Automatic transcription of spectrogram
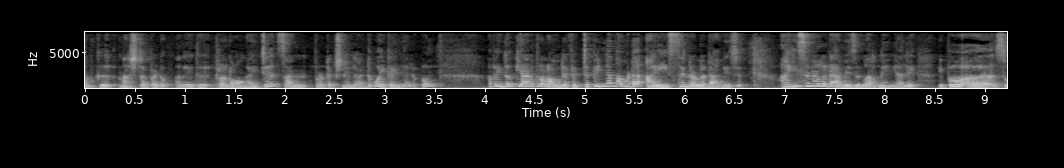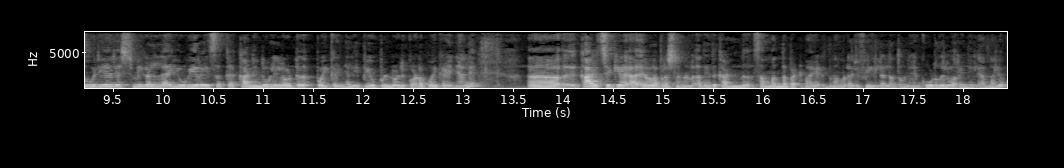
നമുക്ക് നഷ്ടപ്പെടും. അതായത് പ്രൊലോങ് ആയിട്ട് സൺ പ്രൊട്ടക്ഷൻ ഇല്ലാണ്ട് പോയി കഴിഞ്ഞാൽ അപ്പം അപ്പൊ ഇതൊക്കെയാണ് പ്രൊലോങ്ഡ് എഫക്റ്റ് പിന്നെ നമ്മുടെ ഐസിനുള്ള ഡാമേജ് ഐസിനുള്ള ഡാമേജ് എന്ന് പറഞ്ഞു കഴിഞ്ഞാൽ ഇപ്പോൾ സൂര്യരശ്മികളിലെ യു വി റേസ് ഒക്കെ കണ്ണിന്റെ ഉള്ളിലോട്ട് പോയി കഴിഞ്ഞാൽ ഈ പ്യൂപ്പിളിന്റെ ഉള്ളിൽ കൂടെ പോയി കഴിഞ്ഞാൽ കാഴ്ചയ്ക്ക് ഉള്ള പ്രശ്നങ്ങൾ അതായത് കണ്ണ് സംബന്ധപ്പെട്ടമായിട്ട് നമ്മുടെ ഒരു ഫീൽഡ് അല്ലാത്തതുകൊണ്ട് ഞാൻ കൂടുതൽ പറയുന്നില്ല. എന്നാലും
